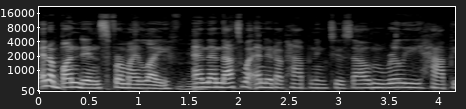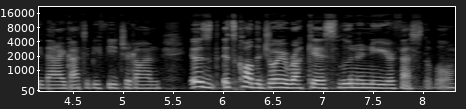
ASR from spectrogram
an abundance for my life, and then that's what ended up happening too. So I'm really happy that I got to be featured on. It was it's called the Joy Ruckus Lunar New Year Festival.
